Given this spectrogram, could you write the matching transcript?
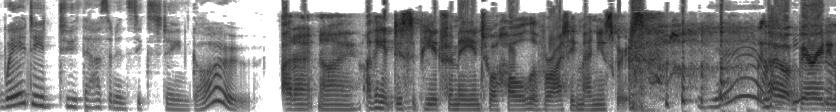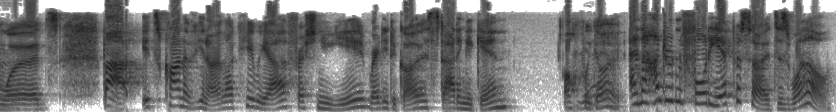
where did 2016 go? I don't know. I think it disappeared for me into a hole of writing manuscripts. Yeah. they I got think buried in words. But it's kind of, you know, like here we are, fresh new year, ready to go, starting again. Off we go. And 140 episodes as well.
